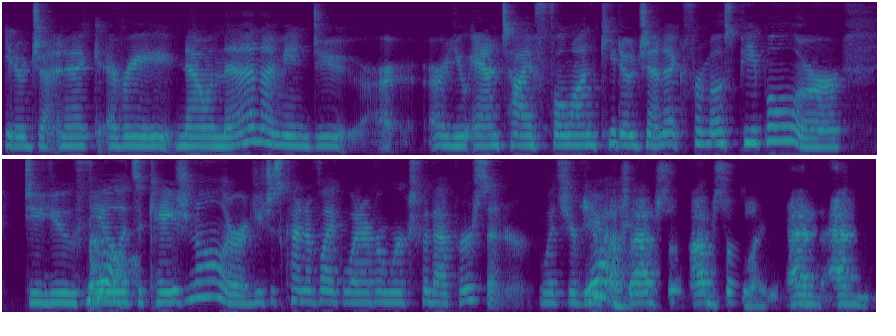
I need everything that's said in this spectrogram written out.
ketogenic every now and then? I mean, do you, are are you anti full on ketogenic for most people, or do you feel no. it's occasional, or do you just kind of like whatever works for that person, or what's your view? Yes, absolutely, and and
